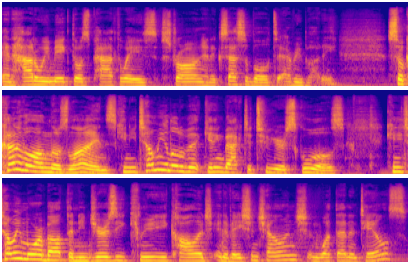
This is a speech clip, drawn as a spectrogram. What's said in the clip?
and how do we make those pathways strong and accessible to everybody. So, kind of along those lines, can you tell me a little bit, getting back to two year schools, can you tell me more about the New Jersey Community College Innovation Challenge and what that entails?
